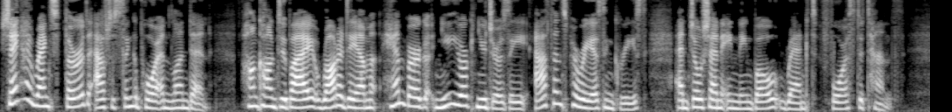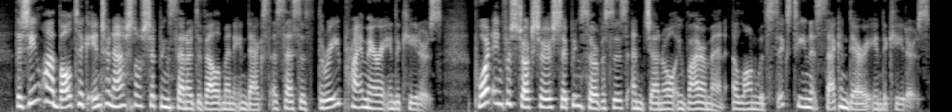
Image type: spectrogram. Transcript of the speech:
Shanghai ranks third after Singapore and London. Hong Kong, Dubai, Rotterdam, Hamburg, New York, New Jersey, Athens, Piraeus in Greece, and Zhoushan in Ningbo ranked 4th to 10th. The Xinhua Baltic International Shipping Center Development Index assesses three primary indicators port infrastructure, shipping services, and general environment, along with 16 secondary indicators.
